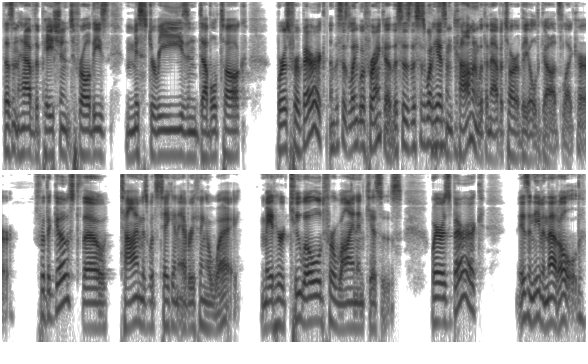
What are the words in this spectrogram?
doesn't have the patience for all these mysteries and double talk. Whereas for Beric, this is lingua franca. This is this is what he has in common with an avatar of the old gods like her. For the ghost, though, time is what's taken everything away, made her too old for wine and kisses. Whereas Beric isn't even that old.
